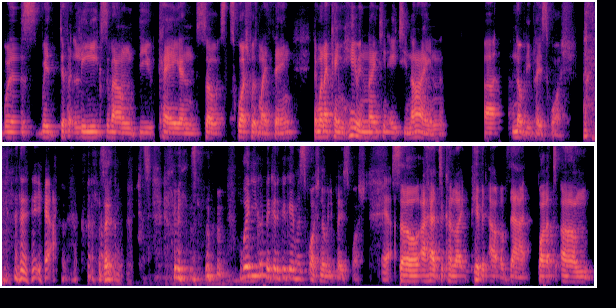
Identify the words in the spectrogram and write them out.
was with different leagues around the UK, and so squash was my thing. Then when I came here in 1989, uh, nobody plays squash. yeah. I was like, where do you go to get a good game of squash? Nobody plays squash. Yeah. So I had to kind of like pivot out of that. But um,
